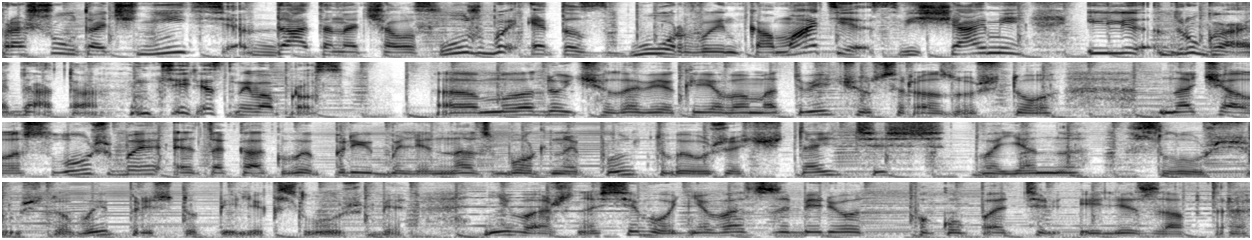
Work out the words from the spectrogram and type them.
Прошу уточнить, дата начала службы – это сбор в военкомате с вещами или другая дата? Интересный вопрос. А, Молодой человек, я вам отвечу сразу, что начало службы – это как вы прибыли на сборный пункт, вы уже считаетесь военнослужащим, что вы приступили к службе. Неважно, сегодня вас заберет покупатель или завтра.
